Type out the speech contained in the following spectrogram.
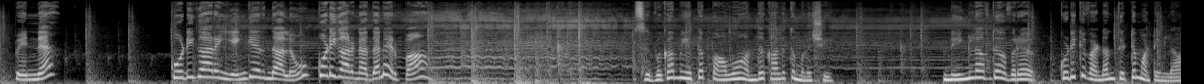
பின்ன குடிகாரன் எங்க இருந்தாலும் குடிகாரனா தானே இருப்பான். சிவகாமியத்த பாவம் அந்த காலத்து மனுஷி. நீங்களாவது அவரை குடிக்க வேண்டாம் திட்ட மாட்டீங்களா?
